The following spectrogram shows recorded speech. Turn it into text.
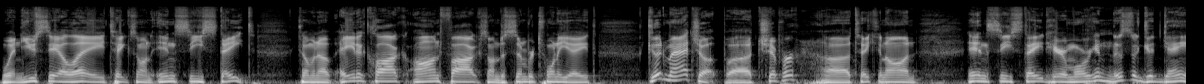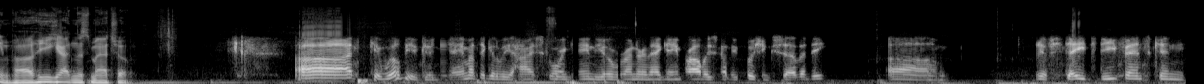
when UCLA takes on NC State coming up 8 o'clock on Fox on December 28th. Good matchup. Uh, Chipper uh, taking on NC State here, Morgan. This is a good game. Uh, who you got in this matchup? Uh, I think it will be a good game. I think it'll be a high scoring game. The over under in that game probably is going to be pushing 70. Um, if State's defense can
